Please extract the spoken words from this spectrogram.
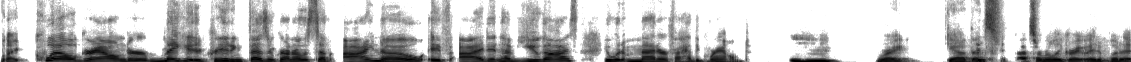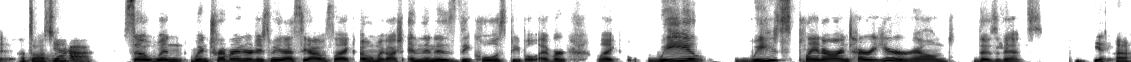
like quail ground or making creating pheasant ground, or all that stuff, I know if I didn't have you guys, it wouldn't matter if I had the ground. Mhm. Right. Yeah, that's that's a really great way to put it. That's awesome. Yeah. So when when Trevor introduced me to SCI, I was like, oh my gosh. And then is the coolest people ever. Like we we plan our entire year around those events. Yeah.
